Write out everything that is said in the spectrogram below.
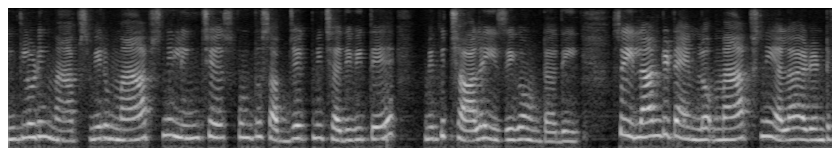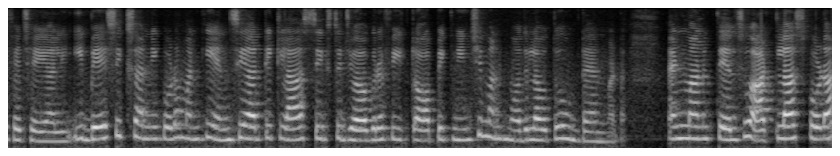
including maps. మీరు మ్యాప్స్ని లింక్ చేసుకుంటూ సబ్జెక్ట్ని చదివితే మీకు చాలా ఈజీగా ఉంటుంది. సో ఇలాంటి టైంలో మ్యాప్స్ని ఎలా ఐడెంటిఫై చేయాలి? ఈ బేసిక్స్ అన్నీ కూడా మనకి NCERT class sixth geography topic నుంచి మనకు మొదలవుతూ ఉంటాయి అన్నమాట అండ్ మనకు తెలుసు అట్లాస్ కూడా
